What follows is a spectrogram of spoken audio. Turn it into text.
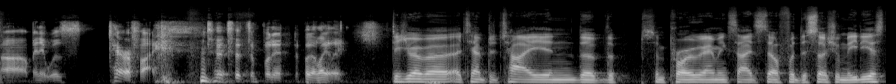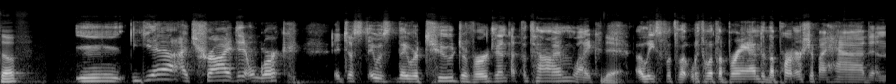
Um, and it was terrifying to, to, to, put it to put it lightly. Did you ever attempt to tie in the the some programming side stuff with the social media stuff? Mm, yeah, I tried. It didn't work. It just it was they were too divergent at the time. Like yeah. at least with the, with with the brand and the partnership I had, and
